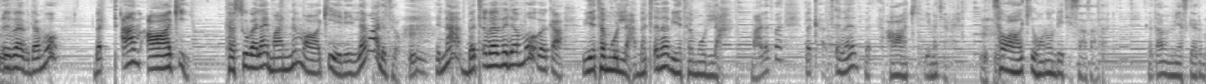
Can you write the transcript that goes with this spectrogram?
ጥበብ ደግሞ በጣም አዋቂ ከሱ በላይ ማንም አዋቂ የሌለ ማለት ነው። እና በጥበብህ ደግሞ በቃ የተሞላህ በጥበብ የተሞላህ ማለት በቃ ጥበብ አዋቂ የመጨረሻ ሰው አዋቂ ሆኖ እንዴት ይሳሳታል? በጣም የሚያስገርም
